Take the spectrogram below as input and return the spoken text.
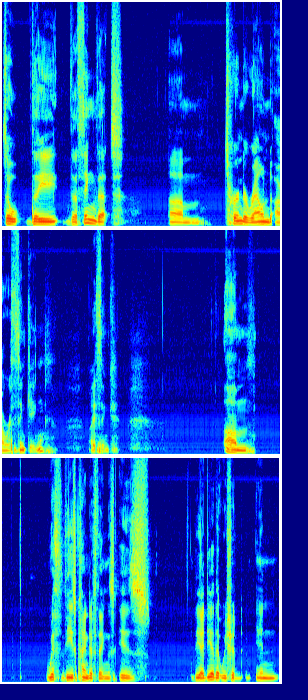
So the the thing that um, turned around our thinking, I think, um, with these kind of things is the idea that we should, in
